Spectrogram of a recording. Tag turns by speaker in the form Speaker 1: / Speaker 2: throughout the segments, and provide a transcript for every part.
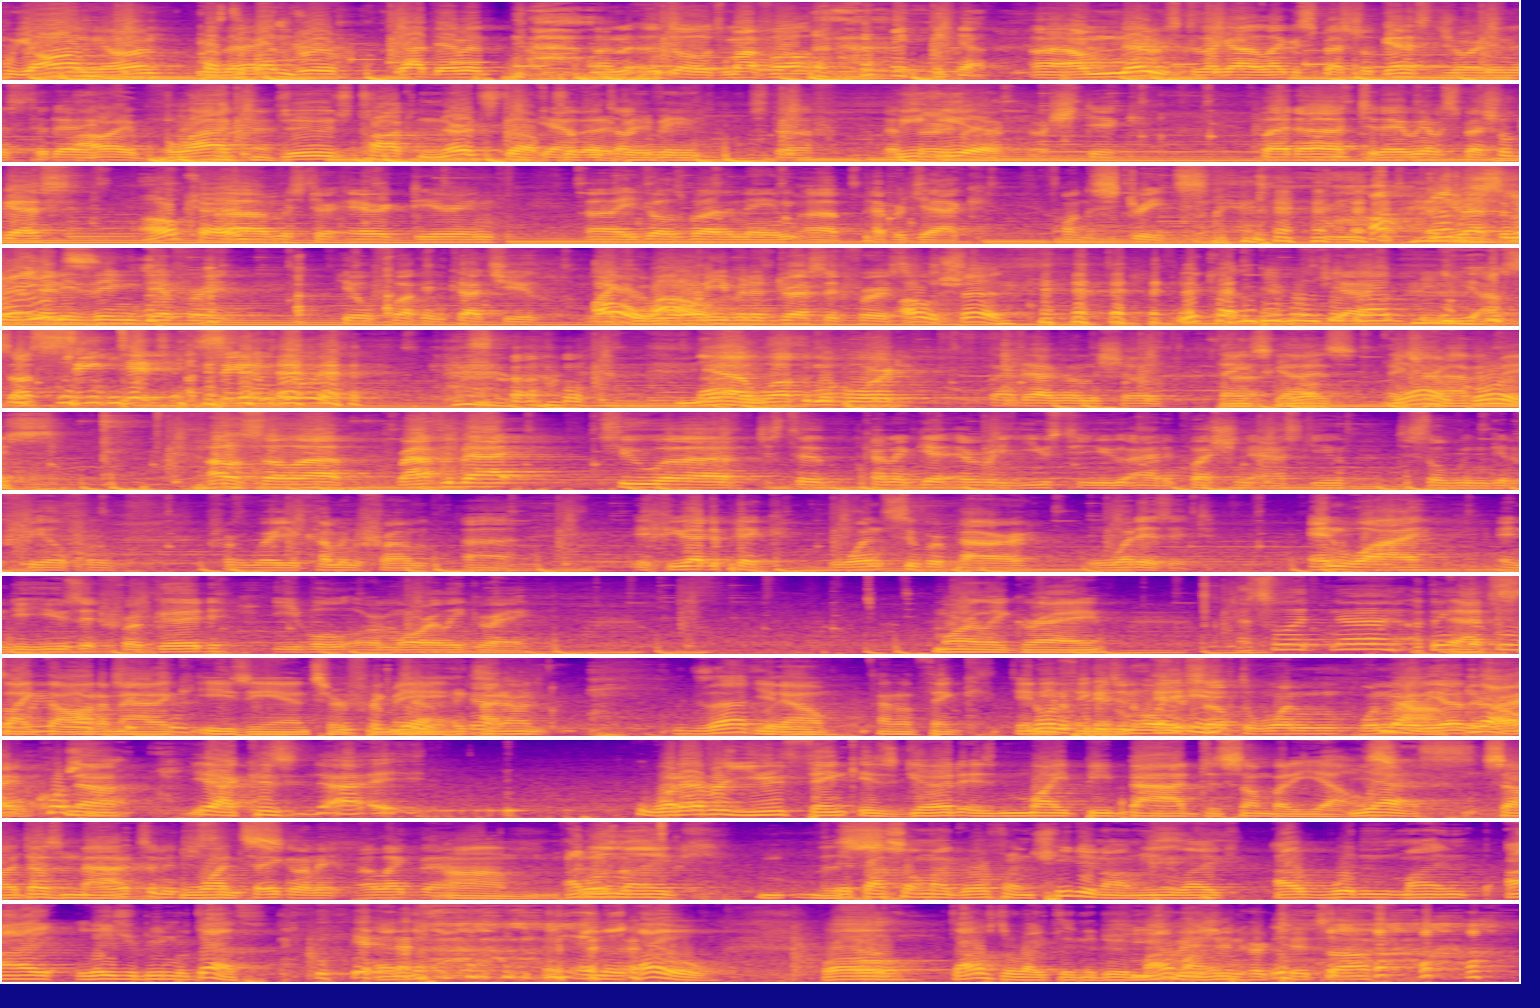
Speaker 1: we. On?
Speaker 2: We on?
Speaker 1: Press the button, Drew. God damn it.
Speaker 2: Oh, it's my fault.
Speaker 1: yeah.
Speaker 2: Uh, I'm nervous because I got like a special guest joining us today.
Speaker 1: All right, black dudes talk nerd stuff
Speaker 2: yeah,
Speaker 1: today, baby.
Speaker 2: stuff. That's
Speaker 1: We
Speaker 2: our,
Speaker 1: here.
Speaker 2: our shtick. But uh, today we have a special guest,
Speaker 1: Okay.
Speaker 2: uh, Mr. Eric Deering. Uh, he goes by the name uh, Pepper Jack on the streets. Address him as anything different, he'll fucking cut you. Like
Speaker 1: Oh,
Speaker 2: we
Speaker 1: wow.
Speaker 2: won't even address it first.
Speaker 1: oh shit. You're cutting people in shit,
Speaker 2: yeah,
Speaker 1: dog?
Speaker 2: he, I, I seen it. I've seen him do it. So, yeah, welcome aboard. Glad to have you on the show.
Speaker 3: Thanks, guys. Thanks
Speaker 1: yeah,
Speaker 3: for having
Speaker 1: of
Speaker 3: me.
Speaker 2: Oh, so uh, right off the bat, to uh, just to kind of get everybody used to you, I had a question to ask you, just so we can get a feel for for where you're coming from. Uh, if you had to pick one superpower, what is it, and why? And do you use it for good, evil, or morally gray?
Speaker 3: Morally gray.
Speaker 2: That's what. Nah, I think that's,
Speaker 3: That's like the automatic
Speaker 2: chicken-
Speaker 3: easy answer for me.
Speaker 1: Yeah,
Speaker 3: I don't,
Speaker 1: Exactly.
Speaker 3: you know, I don't think anything.
Speaker 2: You don't want to pigeonhole
Speaker 3: it-
Speaker 2: yourself
Speaker 3: it-
Speaker 2: to one one way or the other,
Speaker 1: No,
Speaker 2: right?
Speaker 1: of course
Speaker 3: no,
Speaker 1: not.
Speaker 3: yeah, because uh, whatever you think is good is might be bad to somebody else.
Speaker 1: Yes.
Speaker 3: So it doesn't matter.
Speaker 2: That's an interesting
Speaker 3: What's
Speaker 2: take on it. I like that.
Speaker 3: um
Speaker 1: I mean,
Speaker 2: was
Speaker 1: like,
Speaker 3: this,
Speaker 1: if I saw my girlfriend cheating on me, like, I wouldn't mind. I laser beam of death. And, and like, oh, well, that was the right thing to do in my
Speaker 2: vision,
Speaker 1: mind.
Speaker 2: her tits off.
